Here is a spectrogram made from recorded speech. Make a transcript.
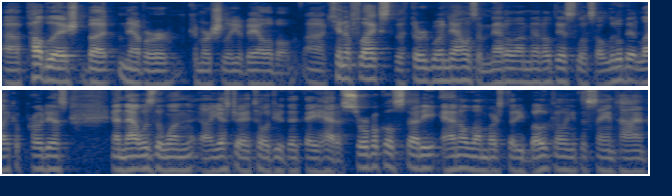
uh, published, but never commercially available. Uh, Kineflex, the third one down, was a metal-on-metal disc, looks a little bit like a Pro disc, and that was the one, uh, yesterday I told you that they had a cervical study and a lumbar study, both going at the same time,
